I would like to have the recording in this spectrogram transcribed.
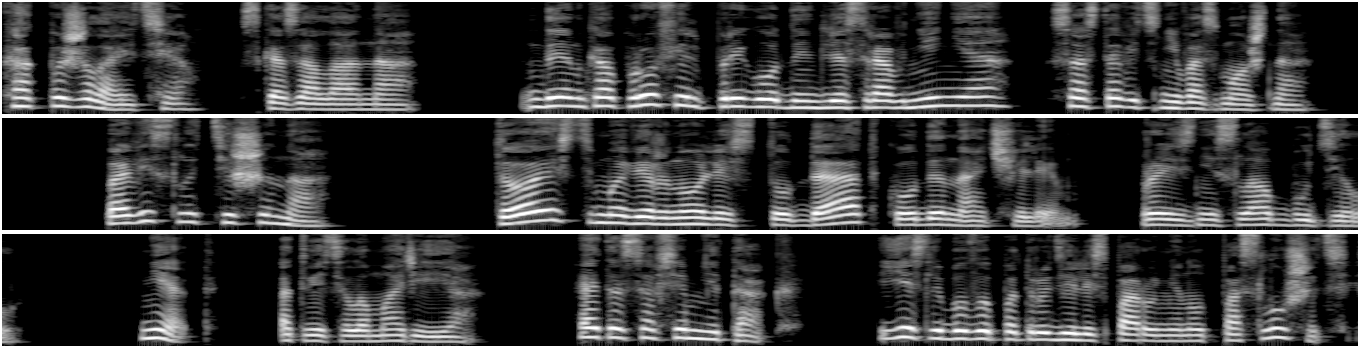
«Как пожелаете», — сказала она. «ДНК-профиль, пригодный для сравнения, составить невозможно». Повисла тишина. «То есть мы вернулись туда, откуда начали», произнесла Будил. Нет, ответила Мария. Это совсем не так. Если бы вы потрудились пару минут послушать,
